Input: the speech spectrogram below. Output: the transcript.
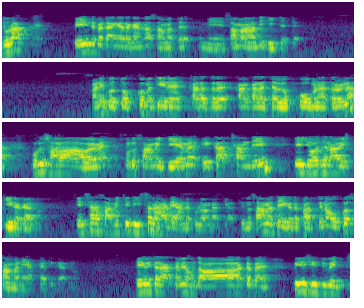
දුරක් පේන්න පටන් අර ගන්නවා සමත මේ සමාධි හිතට. අනිකොත් ඔක්කොම තියෙන කරතර කංකරච්චල් ඔක්කොම නතර වෙලා මුළු සභාවම මුළු සමිතියෙම එකක් ඡන්දයෙන් ඒ යෝජනා විස්තීර කරනවා. ඒ නිසා සමිතියට ඉස්සරහට යන්න පුළුවන් ගැතියක් තියෙනවා. සමතේකටපත් වෙන උපසමනයක් ඇති කරනවා. ඒ විතරක් නෙවෙයි හොඳටම පිරිසිදු වෙච්ච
